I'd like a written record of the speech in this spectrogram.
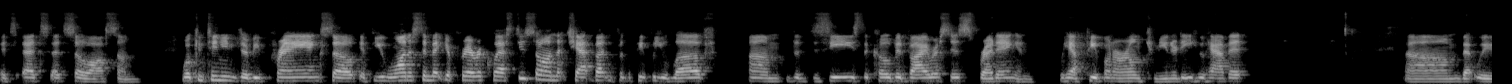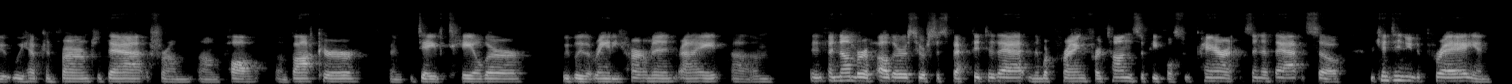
it's that's that's so awesome. We'll continue to be praying. So if you want to submit your prayer request do so on that chat button for the people you love. Um, the disease the covid virus is spreading and we have people in our own community who have it. Um, that we, we have confirmed that from um, paul bacher and dave taylor. We believe that randy ehrman right? Um, a number of others who are suspected to that. And then we're praying for tons of people, so parents and of that. So we continue to pray and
